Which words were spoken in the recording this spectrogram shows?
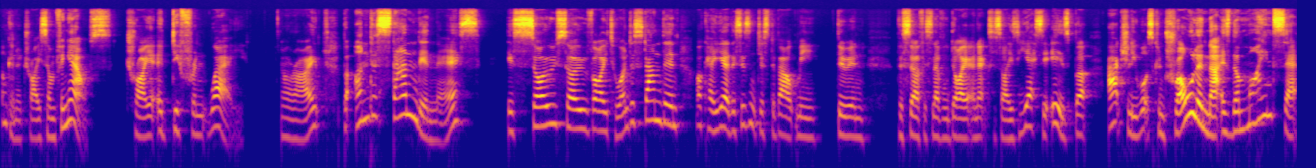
I'm going to try something else, try it a different way. All right. But understanding this is so, so vital. Understanding, okay, yeah, this isn't just about me doing the surface level diet and exercise. Yes, it is. But actually, what's controlling that is the mindset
